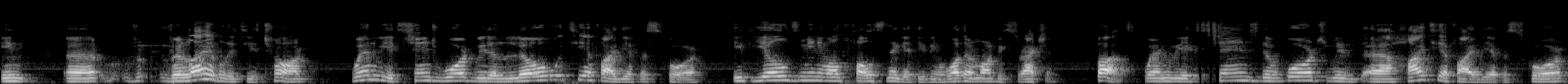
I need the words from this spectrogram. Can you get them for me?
In uh, reliability chart, when we exchange word with a low TF-IDF score, it yields minimal false negative in watermark extraction. But when we exchange the words with a high TF-IDF score,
